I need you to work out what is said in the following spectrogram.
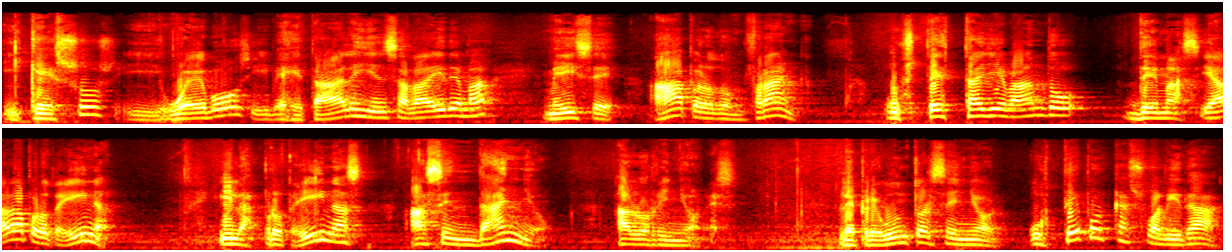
y quesos y huevos y vegetales y ensalada y demás. Me dice, ah, pero don Frank, usted está llevando demasiada proteína y las proteínas hacen daño a los riñones. Le pregunto al Señor, ¿usted por casualidad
